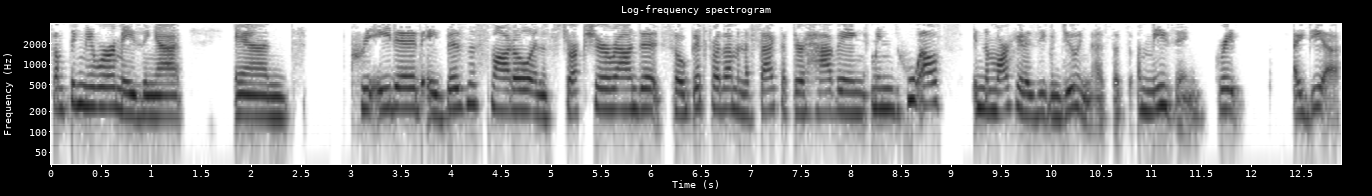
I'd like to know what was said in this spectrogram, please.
something they were amazing at and created a business model and a structure around it. So good for them. And the fact that they're having, I mean, who else in the market is even doing this? That's amazing. Great idea.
